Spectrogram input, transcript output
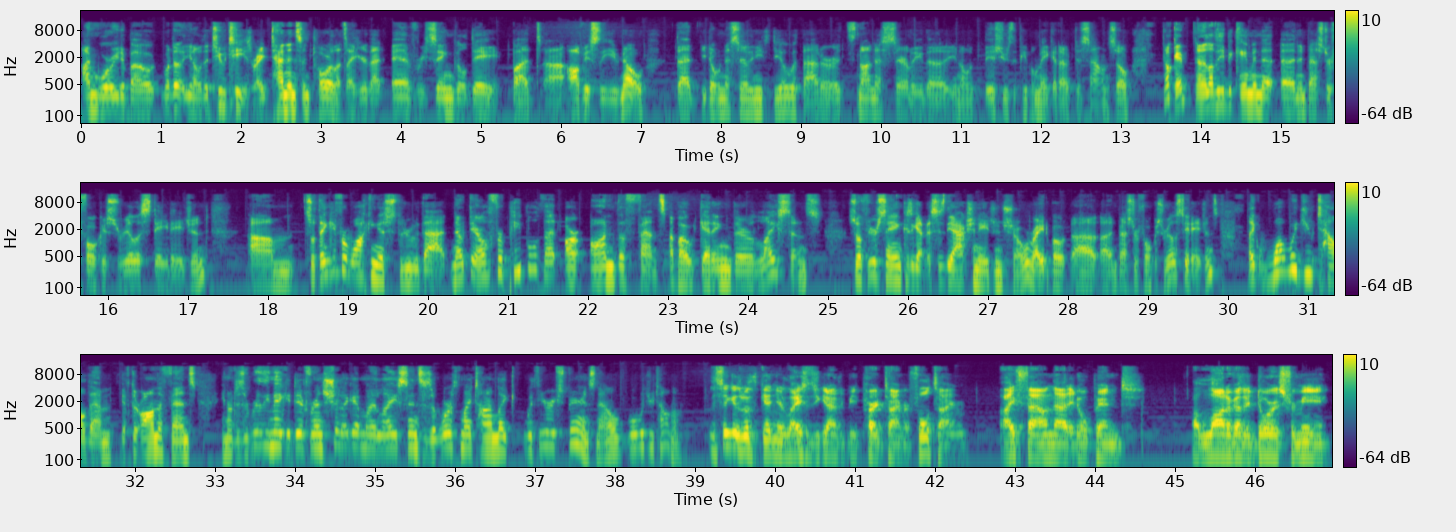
I'm worried about what you know the two T's, right? Tenants and toilets. I hear that every single day. But uh, obviously, you know that you don't necessarily need to deal with that or it's not necessarily the you know the issues that people make it out to sound so Okay, and I love that you became an, an investor focused real estate agent. Um, so thank you for walking us through that. Now, Daryl, for people that are on the fence about getting their license, so if you're saying, because again, this is the Action Agent show, right, about uh, uh, investor-focused real estate agents, like what would you tell them if they're on the fence? You know, does it really make a difference? Should I get my license? Is it worth my time? Like with your experience now, what would you tell them? The thing is, with getting your license, you can either be part-time or full-time. I found that it opened a lot of other doors for me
